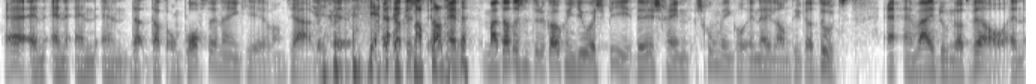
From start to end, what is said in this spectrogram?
hè, en en, en, en dat, dat ontplofte in één keer. Want ja, weet je. Ja, en ik snap dat. En, maar dat is natuurlijk ook een USP. Er is geen schoenwinkel in Nederland die dat doet. En, en wij doen dat wel. En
